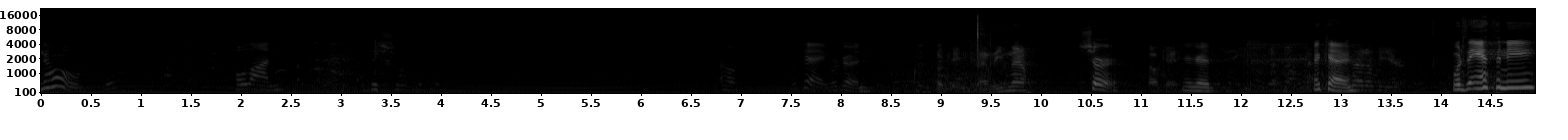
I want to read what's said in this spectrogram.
No. Hold on. Is this short? Oh, okay, we're good. Okay, can I leave now? Sure. Okay. You're good. Okay. Would Anthony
